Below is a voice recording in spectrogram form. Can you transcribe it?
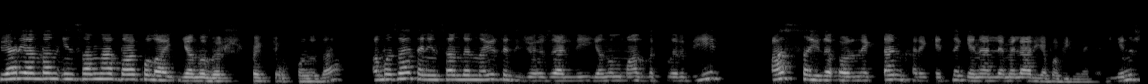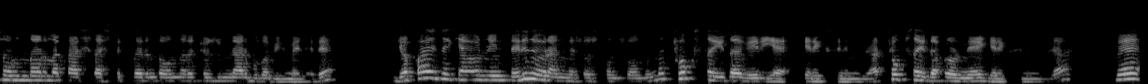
Diğer yandan insanlar daha kolay yanılır pek çok konuda. Ama zaten insanların ayırt edici özelliği yanılmazlıkları değil, az sayıda örnekten hareketle genellemeler yapabilmeleri, yeni sorunlarla karşılaştıklarında onlara çözümler bulabilmeleri, yapay zeka örneğin derin öğrenme söz konusu olduğunda çok sayıda veriye gereksinim duyar, çok sayıda örneğe gereksinim duyar ve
